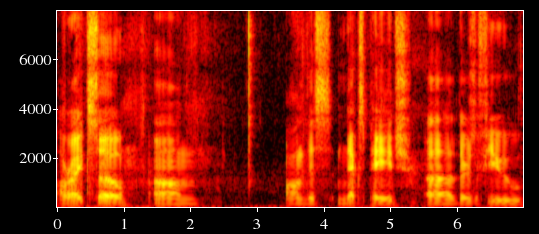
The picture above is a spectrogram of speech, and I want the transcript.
All right, so um, on this next page, uh, there's a few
